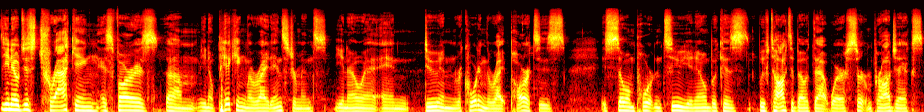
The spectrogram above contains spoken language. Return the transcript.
you know, just tracking as far as um, you know, picking the right instruments, you know, and, and doing recording the right parts is is so important too, you know, because we've talked about that where certain projects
